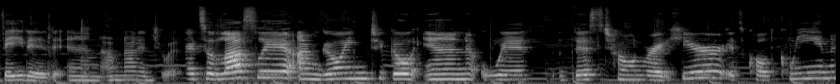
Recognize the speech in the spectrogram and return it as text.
faded and I'm not into it. All right, so lastly, I'm going to go in with this tone right here. It's called Queen.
